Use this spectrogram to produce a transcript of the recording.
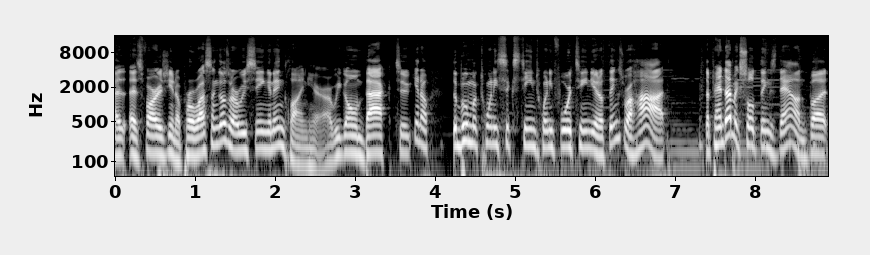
as, as far as you know pro wrestling goes or are we seeing an incline here are we going back to you know the boom of 2016 2014 you know things were hot the pandemic slowed things down but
